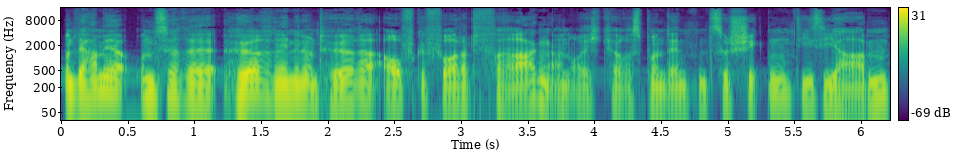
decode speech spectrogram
Und wir haben ja unsere Hörerinnen und Hörer aufgefordert, Fragen an euch Korrespondenten zu schicken, die sie haben.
